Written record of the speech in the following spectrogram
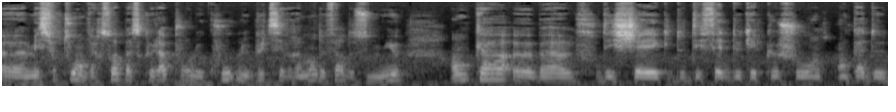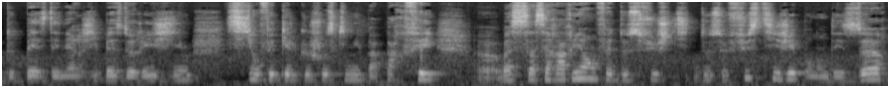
euh, mais surtout envers soi parce que là pour le coup le but c'est vraiment de faire de son mieux en cas euh, bah, d'échec, de défaite de quelque chose, en cas de, baisse d'énergie, baisse de régime, si on fait quelque chose qui n'est pas parfait, euh, bah, ça sert à rien en fait de se, fustiger pendant des heures,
